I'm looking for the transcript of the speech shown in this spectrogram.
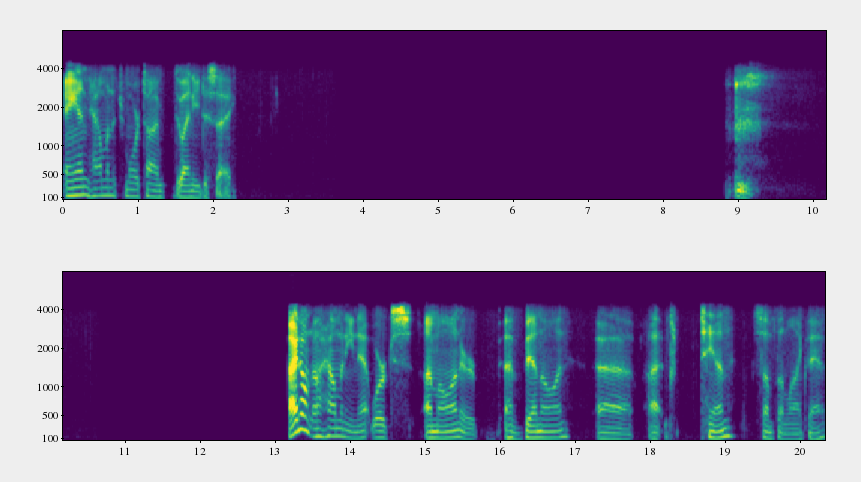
And how much more time do I need to say? I don't know how many networks I'm on or have been on. Uh, ten, something like that.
